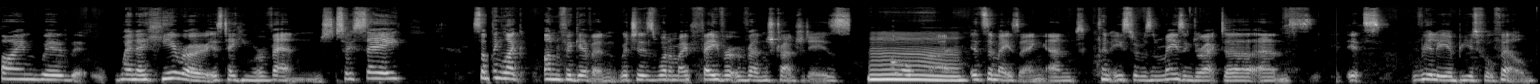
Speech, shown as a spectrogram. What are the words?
find with when a hero is taking revenge, so say something like Unforgiven, which is one of my favorite revenge tragedies. Mm. It's amazing. And Clint Eastwood was an amazing director, and it's really a beautiful film.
